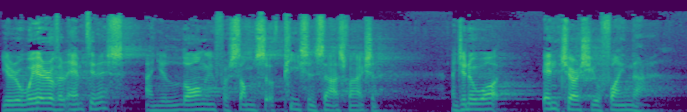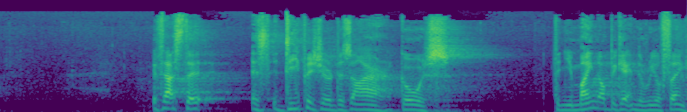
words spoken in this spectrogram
You're aware of an emptiness and you're longing for some sort of peace and satisfaction. And you know what? In church, you'll find that. If that's the, as deep as your desire goes, then you might not be getting the real thing.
